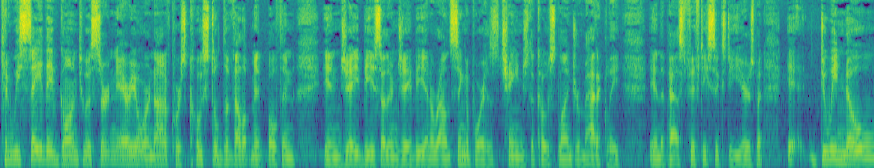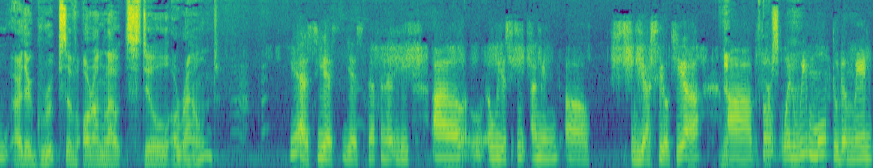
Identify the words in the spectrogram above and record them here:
can we say they've gone to a certain area or not? Of course, coastal development, both in, in JB, southern JB, and around Singapore, has changed the coastline dramatically in the past 50, 60 years. But it, eh, do we know, are there groups of Orang Laut still around? Yes, yes, yes, definitely. Uh, we, I mean, uh, we are still here. Yeah, uh, so course. when we moved to the main,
